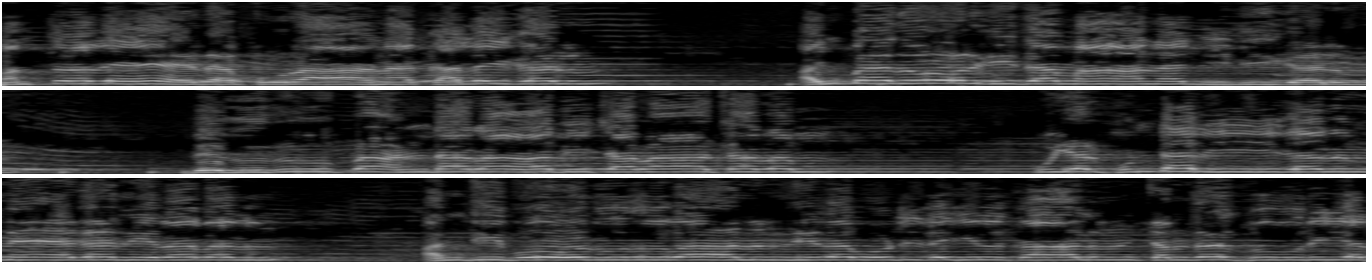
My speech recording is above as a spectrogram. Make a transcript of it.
மந்திரவேத புராண கலைகளும் ஐம்பதோர் விதமான லிபிகளும் வெகுரூப அண்டராதி சராச்சரமும் உயர் புண்டரீகனும் மேக நிறவனும் அந்தி போடுருவானும் நிலவொடிடையில் காலும் சந்திர சூரிய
